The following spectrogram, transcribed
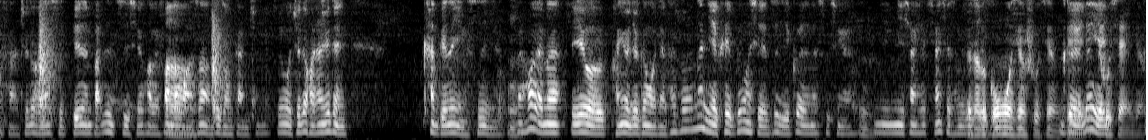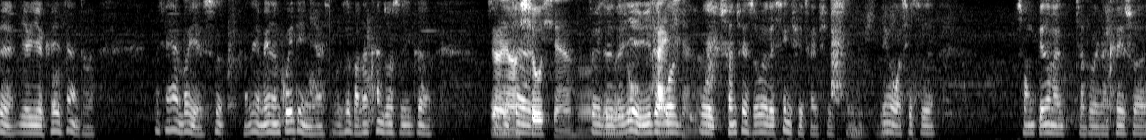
法，觉得好像是别人把日记写好了放到网上这种感觉，所以我觉得好像有点看别人隐私一样。但后来呢，也有朋友就跟我讲，他说：“那你也可以不用写自己个人的事情啊，你你想写想写什么就写公共性属性可对，那也以凸显一点。对，也也可以这样对吧？我想想倒也是，反正也没人规定你要写，我是把它看作是一个自有点像己在休闲和对对对，业余的，我我纯粹是为了兴趣才去写，嗯。因为我其实从别人的角度来讲，可以说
